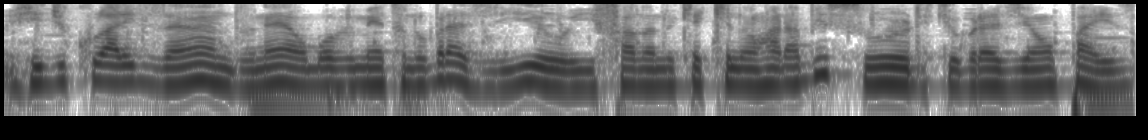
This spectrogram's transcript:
ridicularizando né, o movimento no Brasil e falando que aquilo é um absurdo, que o Brasil é um país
